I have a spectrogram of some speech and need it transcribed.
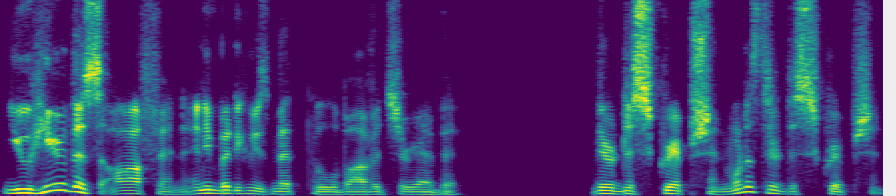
You hear this often. Anybody who's met the Lubavitcher Rebbe, their description. What is their description?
